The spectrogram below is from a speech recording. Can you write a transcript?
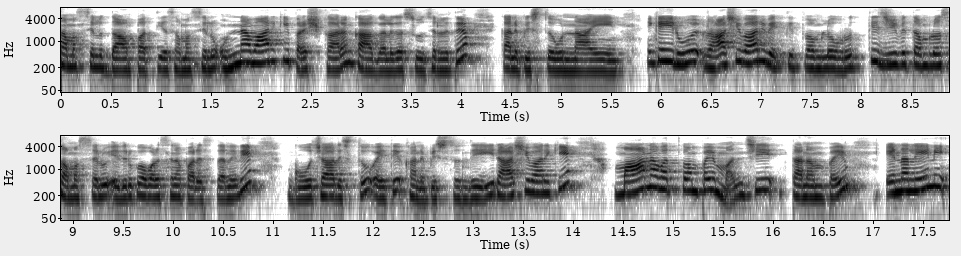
సమస్యలు దాంపత్య సమస్యలు ఉన్నవారికి పరిష్కారం కాగలిగే సూచనలు అయితే కనిపిస్తూ ఉన్నాయి. ఇంకా ఈ రాశి వారి వ్యక్తిత్వంలో వృత్తి జీవితంలో సమస్యలు ఎదుర్కోవలసిన పరిస్థితి అనేది గోచారిస్తూ అయితే కనిపిస్తుంది. ఈ రాశి వారికి మానవత్వంపై మంచితనంపై ఎనలేని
